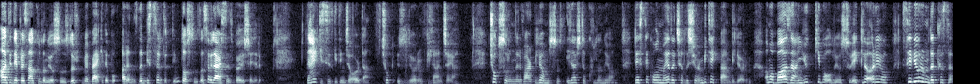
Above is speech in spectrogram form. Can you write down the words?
antidepresan kullanıyorsunuzdur ve belki de bu aranızda bir sırdır değil mi? Dostunuza söylersiniz böyle şeyleri. Der ki siz gidince oradan çok üzülüyorum filancaya. Çok sorunları var biliyor musunuz? İlaç da kullanıyor. Destek olmaya da çalışıyorum. Bir tek ben biliyorum. Ama bazen yük gibi oluyor. Sürekli arıyor. Seviyorum da kızı.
